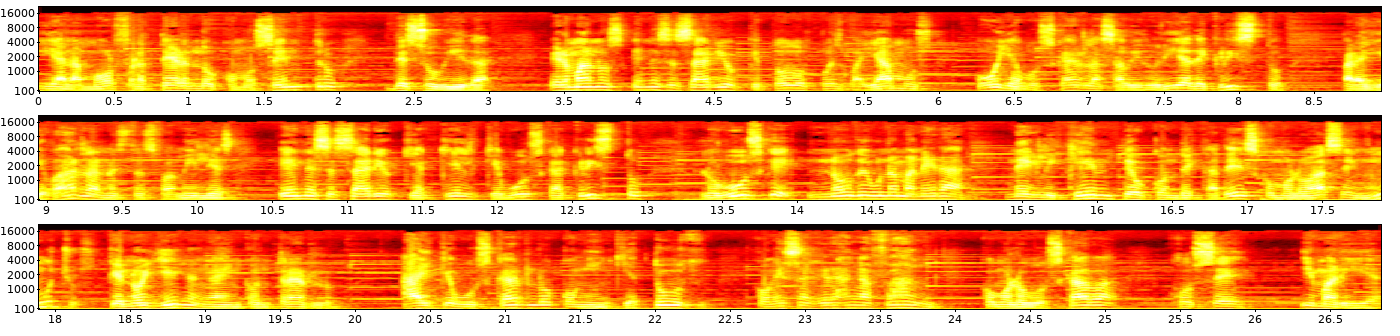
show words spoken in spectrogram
y al amor fraterno como centro de su vida. Hermanos, es necesario que todos pues vayamos hoy a buscar la sabiduría de Cristo para llevarla a nuestras familias. Es necesario que aquel que busca a Cristo lo busque no de una manera negligente o con dejadez como lo hacen muchos que no llegan a encontrarlo. Hay que buscarlo con inquietud, con esa gran afán como lo buscaba José y María.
